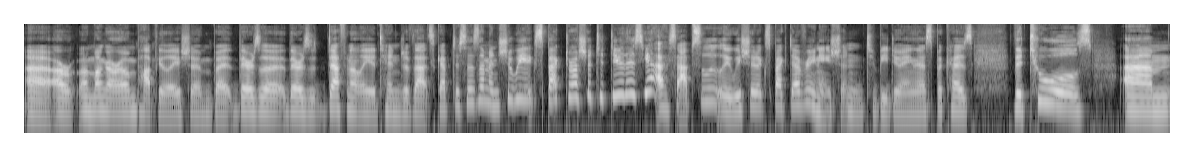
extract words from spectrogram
uh, our, among our own population. But there's a there's definitely a tinge of that skepticism. And should we expect Russia to do this? Yes, absolutely. We should expect every nation to be doing this because the tools um,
